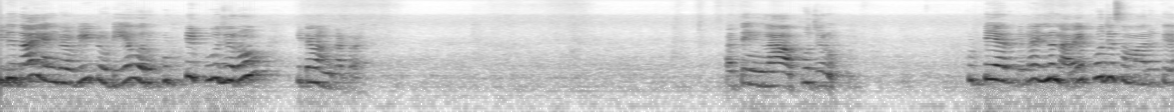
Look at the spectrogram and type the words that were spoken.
இதுதான் எங்க வீட்டுடைய ஒரு குட்டி பூஜை ரூம் கிட்ட காட்டுறேன். பார்த்தீங்களா பூஜை ரூம் குட்டியா இருக்குல்ல? இன்னும் நிறைய பூஜை சாமான் இருக்கு.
